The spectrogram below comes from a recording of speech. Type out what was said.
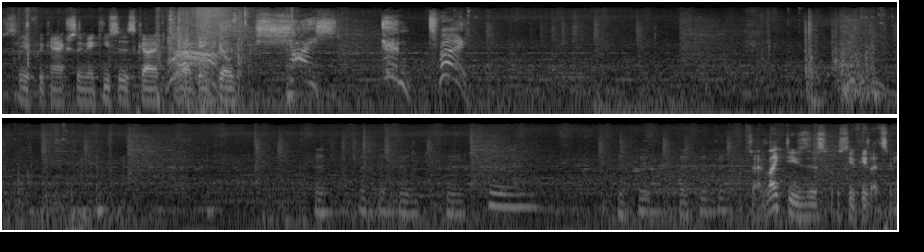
See if we can actually make use of this guy without getting killed. Scheiß in zwei! So I'd like to use this. We'll see if he lets me.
